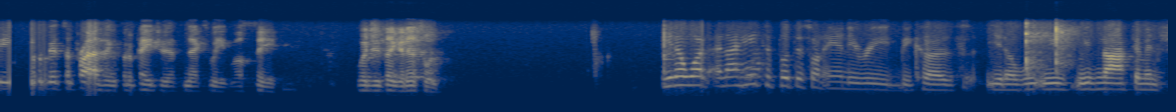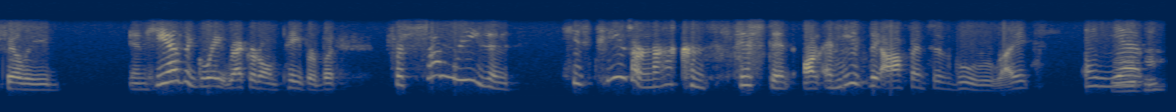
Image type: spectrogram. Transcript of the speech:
be a little bit surprising for the Patriots next week. We'll see. What do you think of this one? You know what? And I hate to put this on Andy Reid because you know we, we've we've knocked him in Philly, and he has a great record on paper, but for some reason his teams are not consistent on. And he's the offensive guru, right? And yet Mhm.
